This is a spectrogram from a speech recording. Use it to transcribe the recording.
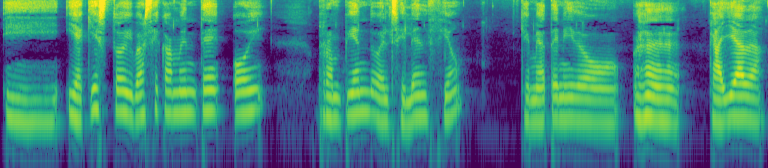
Y, y, aquí estoy, básicamente hoy rompiendo el silencio que me ha tenido callada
